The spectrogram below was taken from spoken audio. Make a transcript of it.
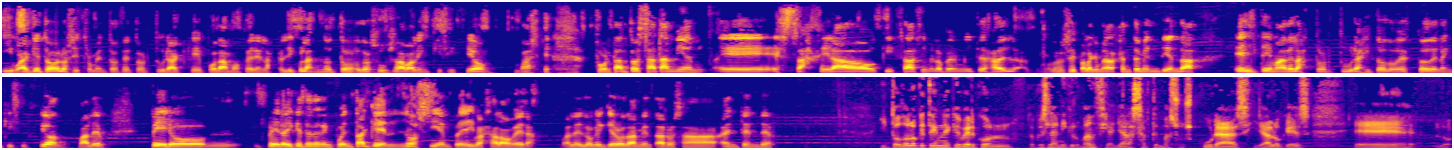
igual que todos los instrumentos de tortura que podamos ver en las películas, no todos usaba la Inquisición, ¿vale? Por tanto, está también eh, exagerado, quizás, si me lo permites, no sé, para que la gente me entienda, el tema de las torturas y todo esto de la Inquisición, ¿vale? Pero, pero hay que tener en cuenta que no siempre ibas a la hoguera, ¿vale? Es lo que quiero también daros a entender y todo lo que tiene que ver con lo que es la nigromancia, ya las artes más oscuras, ya lo que es eh, lo,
